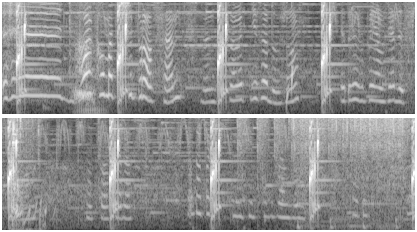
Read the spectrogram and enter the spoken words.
Eee, 2,3%, więc nawet nie za dużo. Ja zapomniałam zjadę z kimą. No to teraz... No to tak musi być będzie... No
